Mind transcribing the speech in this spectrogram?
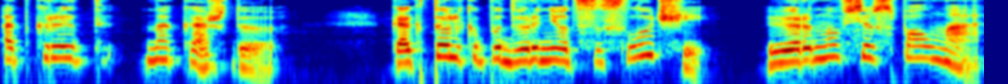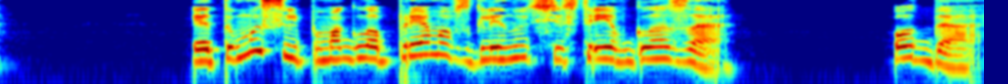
открыт на каждую. Как только подвернется случай, верну все сполна. Эта мысль помогла прямо взглянуть сестре в глаза. О да,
